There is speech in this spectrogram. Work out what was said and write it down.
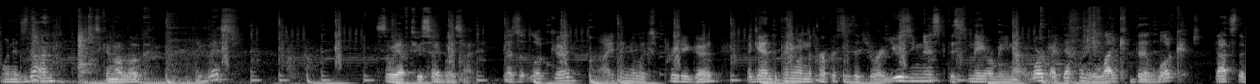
when it's done, it's gonna look like this. So we have two side by side. Does it look good? I think it looks pretty good. Again, depending on the purposes that you are using this, this may or may not work. I definitely like the look. That's the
